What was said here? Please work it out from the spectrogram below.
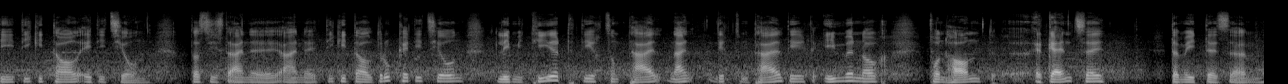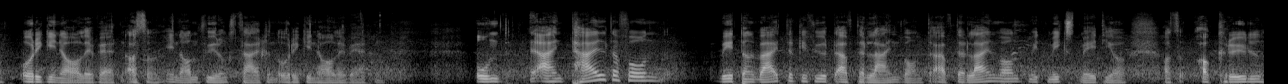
die Digital-Edition. Das ist eine, eine Digital-Druckedition, limitiert, die ich zum Teil, nein, nicht zum Teil, die ich immer noch von Hand äh, ergänze, damit es ähm, Originale werden, also in Anführungszeichen Originale werden. Und ein Teil davon wird dann weitergeführt auf der Leinwand, auf der Leinwand mit Mixed Media, also Acryl,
